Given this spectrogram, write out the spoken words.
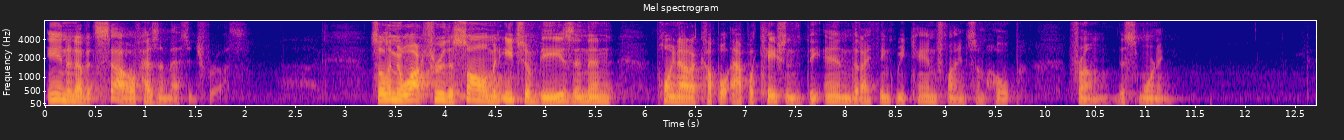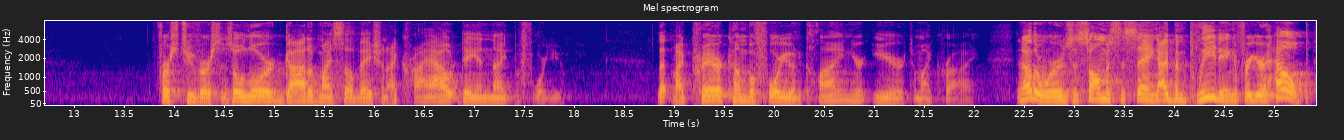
in and of itself, has a message for us. So let me walk through the psalm in each of these and then point out a couple applications at the end that I think we can find some hope from this morning. First two verses O Lord, God of my salvation, I cry out day and night before you. Let my prayer come before you. Incline your ear to my cry. In other words, the psalmist is saying, I've been pleading for your help,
